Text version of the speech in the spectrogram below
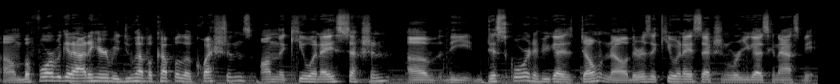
Um, before we get out of here we do have a couple of questions on the q&a section of the discord. If you guys don't know there is a q&a section where you guys can ask me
